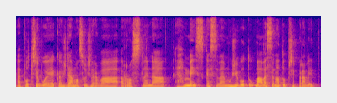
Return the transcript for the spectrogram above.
A potřebuje každá masožravá rostlina hmyz ke svému životu? Máme se na to připravit?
